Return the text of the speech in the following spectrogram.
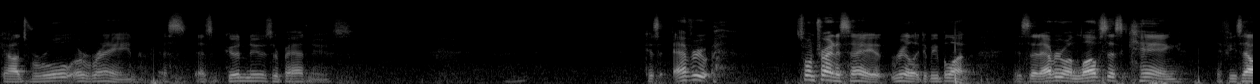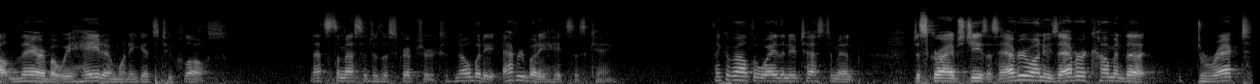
God's rule or reign as, as good news or bad news? Because every so, what I'm trying to say, really, to be blunt, is that everyone loves this king if he's out there, but we hate him when he gets too close. And that's the message of the scripture, because nobody, everybody hates this king. Think about the way the New Testament describes Jesus. Everyone who's ever come into direct,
